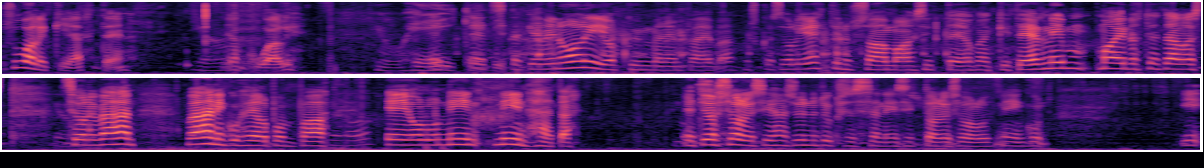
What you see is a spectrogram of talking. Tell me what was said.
suolikierteen Joo. ja kuoli. Joo, hei et, Kevin. et sitä Kevin oli jo kymmenen päivää, koska se oli ehtinyt saamaan sitten jo kaikki ternimaidot ja tällaista. Joo. Se oli vähän, vähän niin kuin helpompaa. Joo. Ei ollut niin, niin hätä. Et jos se olisi ihan synnytyksessä, niin sitten olisi ollut niin kuin, i,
